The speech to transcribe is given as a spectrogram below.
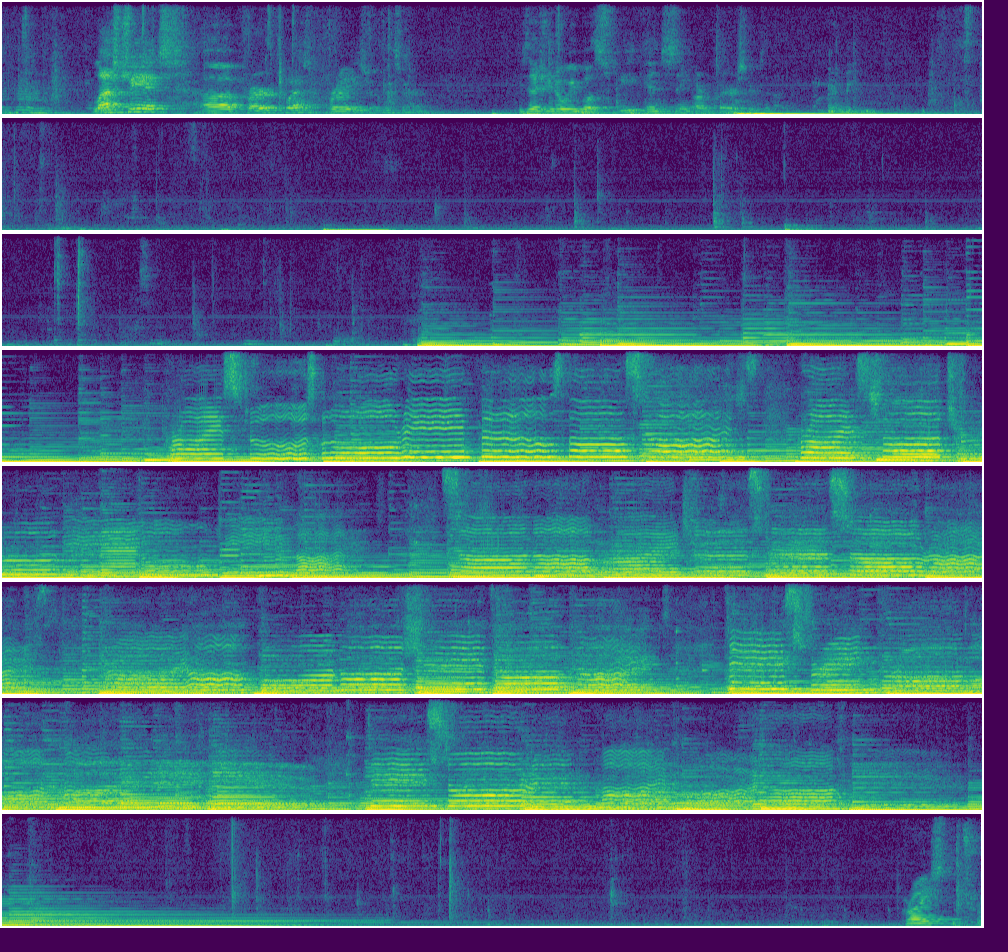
Last chance, uh, prayer request, praise, or concern. Because as you know, we both speak and sing our prayers here tonight.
